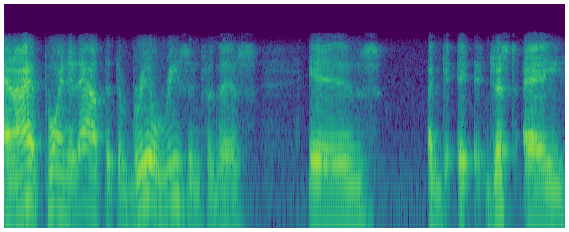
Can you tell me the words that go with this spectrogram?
And I have pointed out that the real reason for this is a, just a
